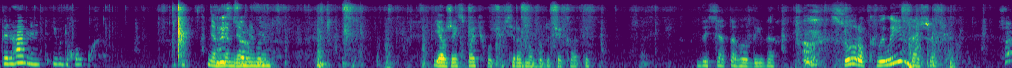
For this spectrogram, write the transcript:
пергамент і в духовку. Ням-ням-ням-ням-ням. Я вже і спать хочу, все одно буду чекати. Десята година. 40 хвилин, Даша? Що?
